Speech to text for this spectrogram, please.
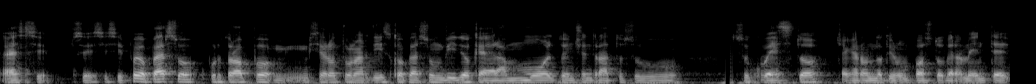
Eh sì, sì, sì, sì. Poi ho perso, purtroppo, mi si è rotto un hard disk, ho perso un video che era molto incentrato su, su questo, cioè che ero andato in un posto veramente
